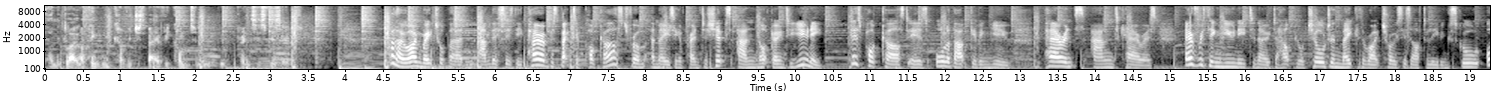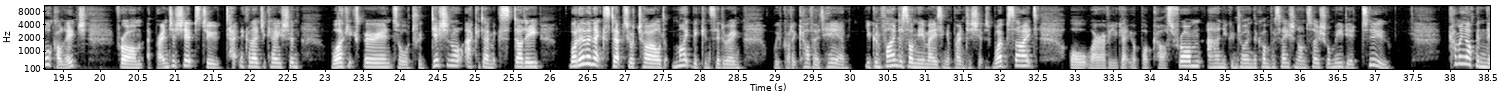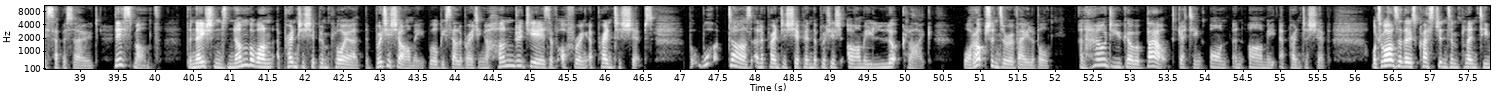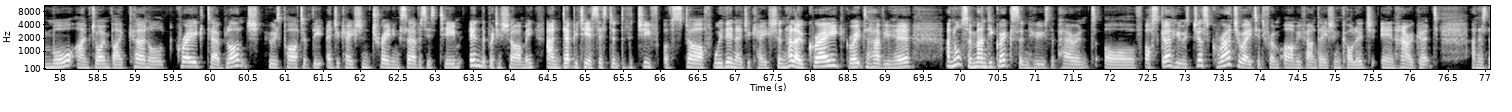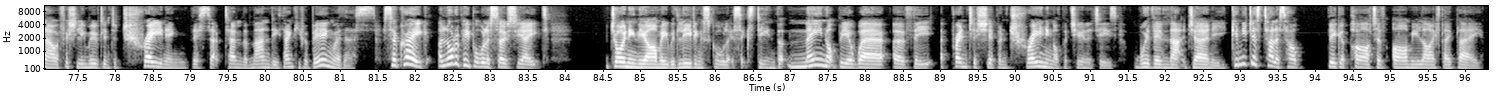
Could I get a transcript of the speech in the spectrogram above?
on the globe. I think we've covered just about every continent with apprentice visits. Hello, I'm Rachel Burden, and this is the Parent Perspective podcast from Amazing Apprenticeships and Not Going to Uni. This podcast is all about giving you, the parents and carers, everything you need to know to help your children make the right choices after leaving school or college, from apprenticeships to technical education, work experience, or traditional academic study. Whatever next steps your child might be considering, we've got it covered here. You can find us on the Amazing Apprenticeships website or wherever you get your podcast from, and you can join the conversation on social media too. Coming up in this episode, this month, the nation's number one apprenticeship employer, the British Army, will be celebrating 100 years of offering apprenticeships. But what does an apprenticeship in the British Army look like? What options are available? And how do you go about getting on an Army apprenticeship? Well, to answer those questions and plenty more, I'm joined by Colonel Craig Terblanche, who is part of the Education Training Services team in the British Army and Deputy Assistant to the Chief of Staff within Education. Hello, Craig. Great to have you here. And also Mandy Gregson, who's the parent of Oscar, who has just graduated from Army Foundation College in Harrogate and has now officially moved into training this September. Mandy, thank you for being with us. So, Craig, a lot of people will associate joining the army with leaving school at 16, but may not be aware of the apprenticeship and training opportunities within that journey. Can you just tell us how big a part of army life they play?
